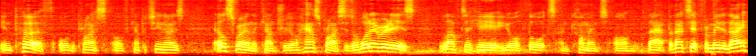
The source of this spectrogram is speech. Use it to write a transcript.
in Perth or the price of cappuccinos elsewhere in the country or house prices or whatever it is. Love to hear your thoughts and comments on that. But that's it from me today.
